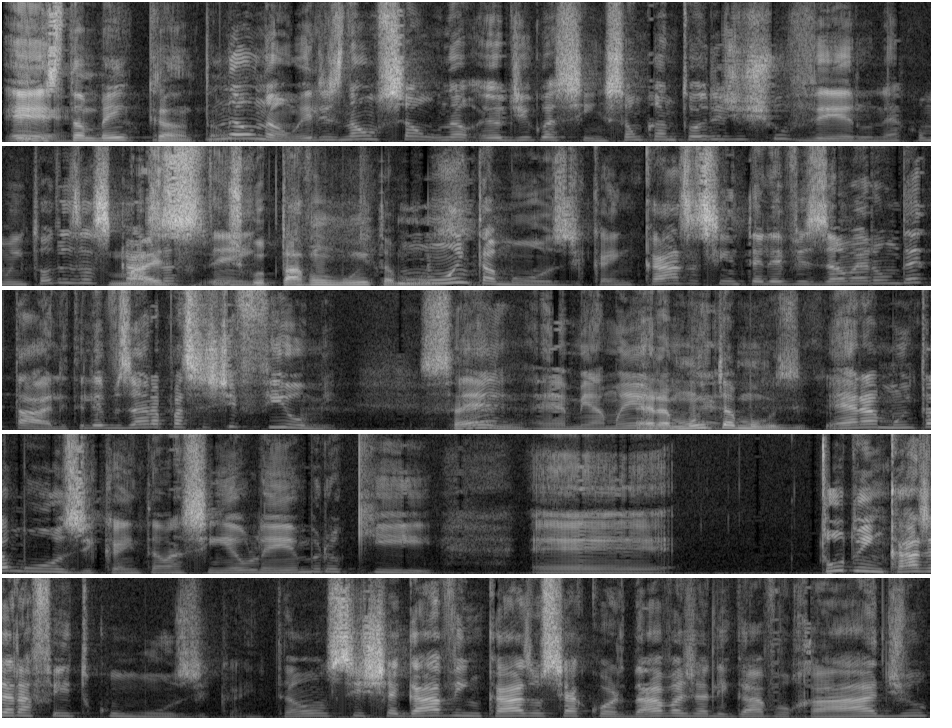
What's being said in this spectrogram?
é. eles também cantam. Não, não, eles não são. Não, eu digo assim, são cantores de chuveiro, né? Como em todas as casas Mas tem. escutavam muita música. Muita música. Em casa, assim, televisão era um detalhe. Televisão era para assistir filme. Sério? Né? É, minha mãe era, muita música. Era muita música. Então, assim, eu lembro que é, tudo em casa era feito com música. Então, se chegava em casa, você acordava, já ligava o rádio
